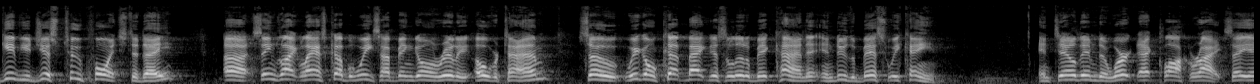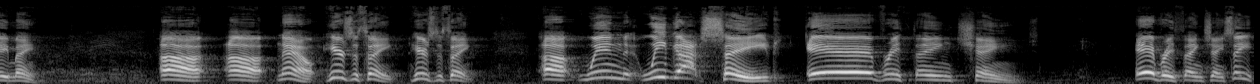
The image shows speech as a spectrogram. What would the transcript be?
give you just two points today. Uh, seems like last couple weeks I've been going really overtime, so we're going to cut back just a little bit, kind of, and do the best we can, and tell them to work that clock right. Say Amen. Uh, uh, now, here's the thing. Here's the thing uh, when we got saved, everything changed. Everything changed. See,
